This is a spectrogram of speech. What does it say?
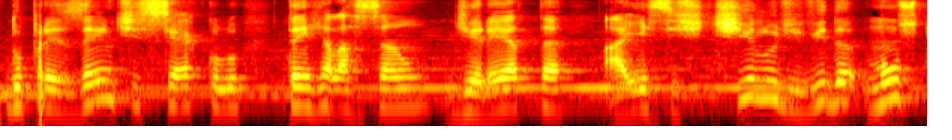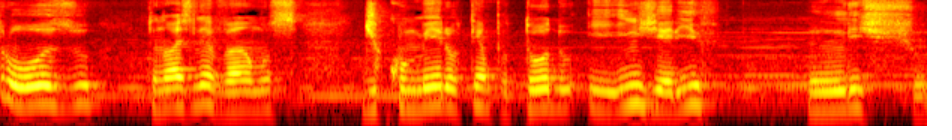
do presente século têm relação direta a esse estilo de vida monstruoso que nós levamos de comer o tempo todo e ingerir lixo.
